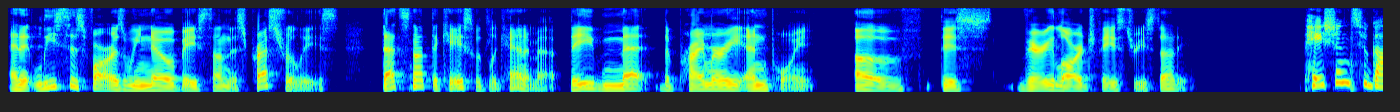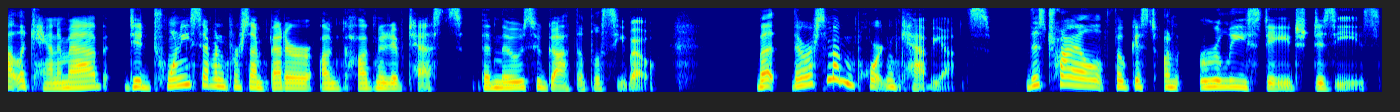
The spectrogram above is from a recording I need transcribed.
And at least as far as we know, based on this press release, that's not the case with lecanemab. They met the primary endpoint of this very large phase three study. Patients who got lecanemab did 27% better on cognitive tests than those who got the placebo. But there are some important caveats. This trial focused on early stage disease,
